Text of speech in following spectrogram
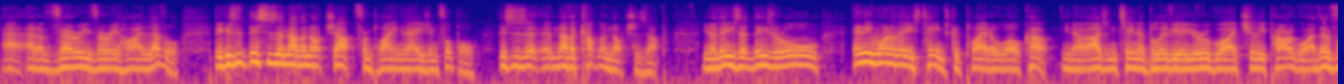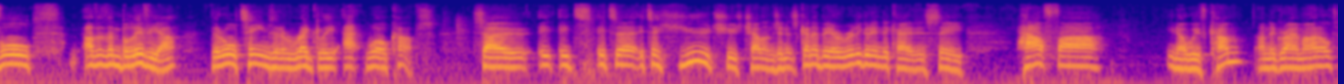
at, at a very very high level? Because this is another notch up from playing in Asian football. This is a, another couple of notches up. You know, these are these are all any one of these teams could play at a World Cup. You know, Argentina, Bolivia, Uruguay, Chile, Paraguay. They've all, other than Bolivia, they're all teams that are regularly at World Cups. So it, it's it's a it's a huge huge challenge, and it's going to be a really good indicator to see how far you know we've come under Graham Arnold.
